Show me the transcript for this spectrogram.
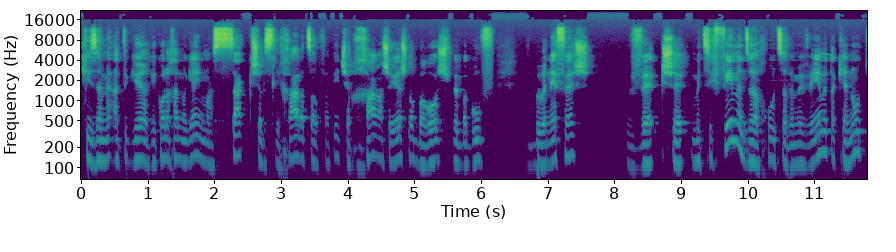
כי זה מאתגר, כי כל אחד מגיע עם השק של סליחה על הצרפתית של חרא שיש לו בראש ובגוף ובנפש, וכשמציפים את זה החוצה ומביאים את הכנות,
